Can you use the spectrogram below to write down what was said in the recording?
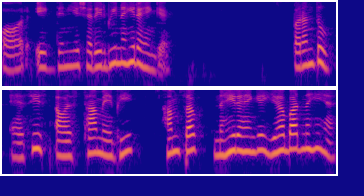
और एक दिन ये शरीर भी नहीं रहेंगे। परंतु ऐसी अवस्था में भी हम सब नहीं रहेंगे, यह बात नहीं है।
